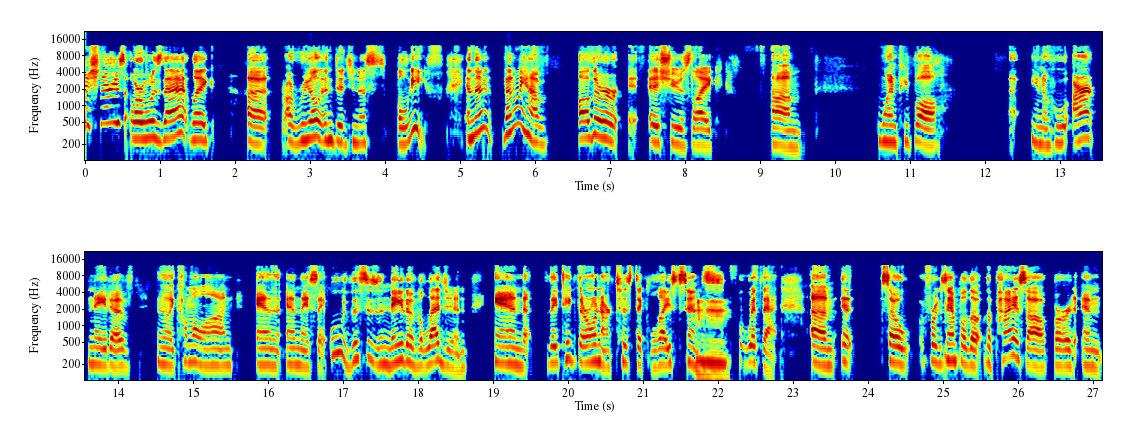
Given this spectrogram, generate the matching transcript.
missionaries or was that like a, a real indigenous belief? And then then we have other issues like um, when people, uh, you know, who aren't native and they come along and and they say, "Oh, this is a native legend," and they take their own artistic license Mhm. with that. Um, it, so, for example, the the Piasa bird in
